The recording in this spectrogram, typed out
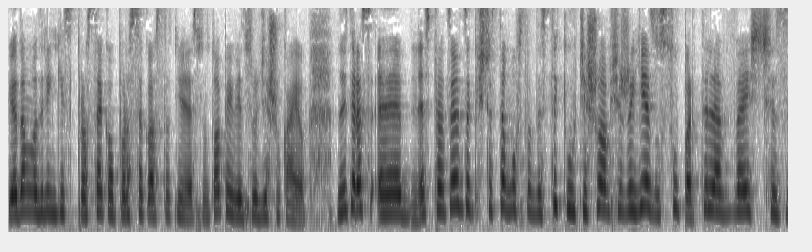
Wiadomo, drinki z Prosecco Prosecco. Prosecco ostatnio jest na topie, więc ludzie szukają. No i teraz e, sprawdzając jakiś czas temu statystyki, ucieszyłam się, że Jezu, super, tyle wejść z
